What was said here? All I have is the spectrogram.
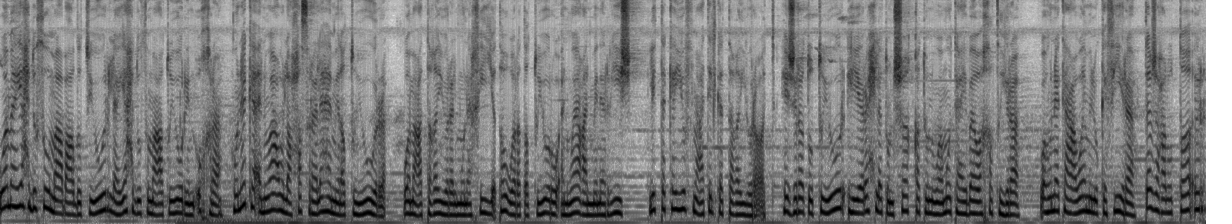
وما يحدث مع بعض الطيور لا يحدث مع طيور أخرى. هناك أنواع لا حصر لها من الطيور ومع التغير المناخي طورت الطيور انواعا من الريش للتكيف مع تلك التغيرات. هجرة الطيور هي رحلة شاقة ومتعبة وخطيرة. وهناك عوامل كثيرة تجعل الطائر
